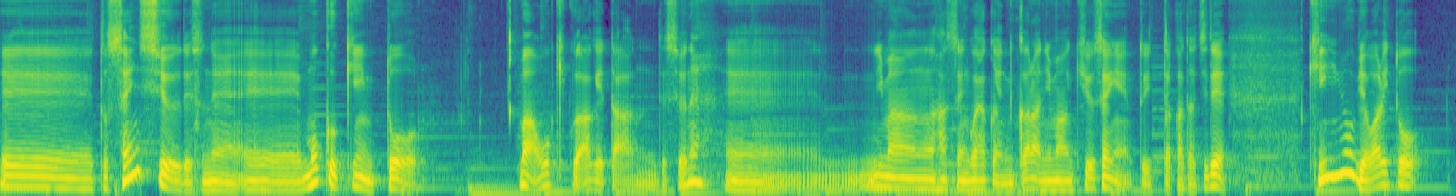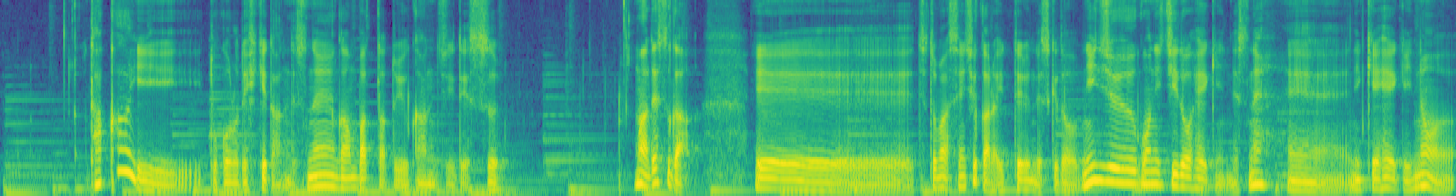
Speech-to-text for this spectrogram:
えー、と先週ですね、えー木金と、まあ、大きく上げたんですよね。え2万8500円から2万9000円といった形で、金曜日は割と高いところで引けたんですね。頑張ったという感じです。まあ、ですが、えーちょっとまあ先週から言ってるんですけど、25日移動平均ですね、えー日経平均の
